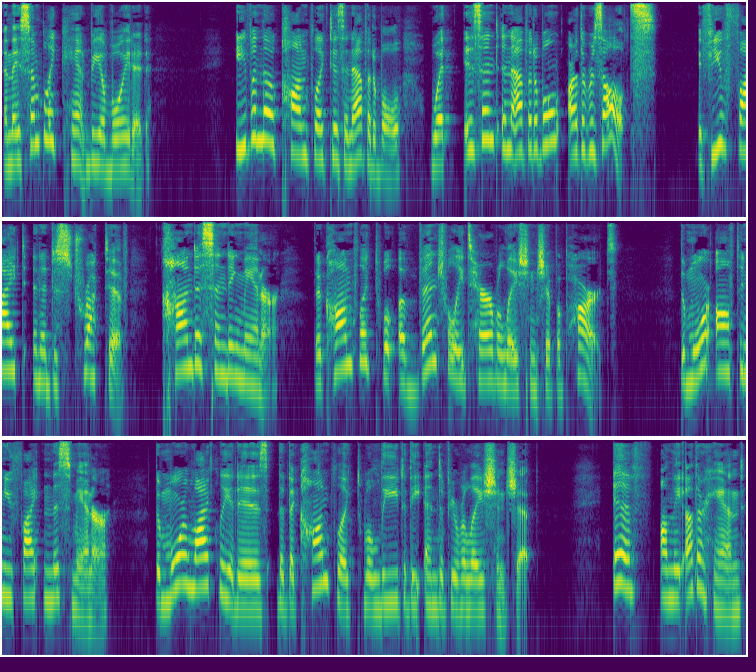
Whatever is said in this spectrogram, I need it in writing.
and they simply can't be avoided. Even though conflict is inevitable, what isn't inevitable are the results. If you fight in a destructive, condescending manner, the conflict will eventually tear a relationship apart. The more often you fight in this manner, the more likely it is that the conflict will lead to the end of your relationship. If, on the other hand,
